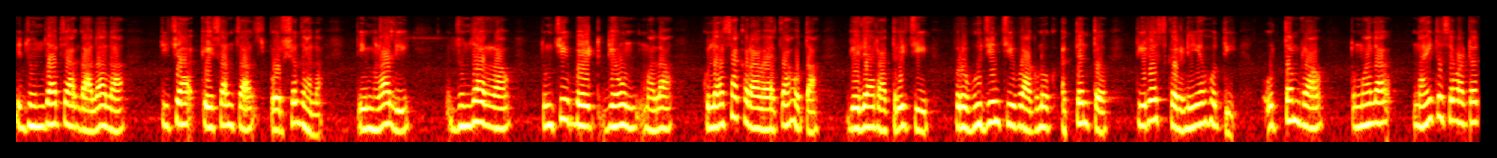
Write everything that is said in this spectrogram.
की झुंजारच्या गालाला तिच्या केसांचा स्पर्श झाला. ती म्हणाली झुंजारराव तुमची भेट घेऊन मला खुलासा करावयाचा होता. गेल्या रात्रीची प्रभूजींची वागणूक अत्यंत तिरस्करणीय होती. उत्तमराव तुम्हाला नाही तसे वाटत?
